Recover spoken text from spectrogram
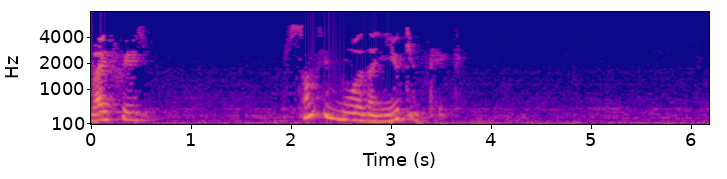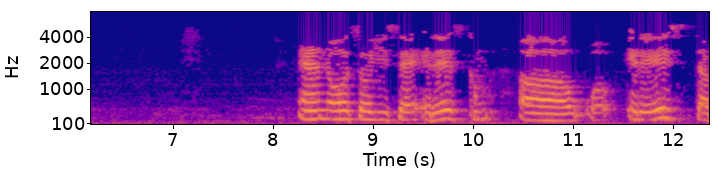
Life is something more than you can think. And also, you say it is com- uh, it is the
